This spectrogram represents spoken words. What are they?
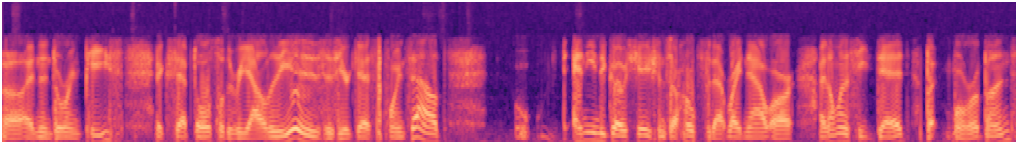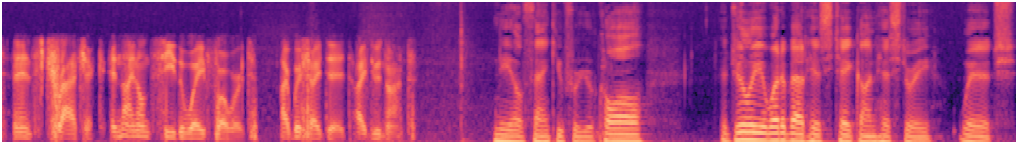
uh, an enduring peace. Except also the reality is, as your guest points out, any negotiations or hope for that right now are I don't want to see dead, but moribund, and it's tragic. And I don't see the way forward. I wish I did. I do not. Neil, thank you for your call. Julia, what about his take on history, which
